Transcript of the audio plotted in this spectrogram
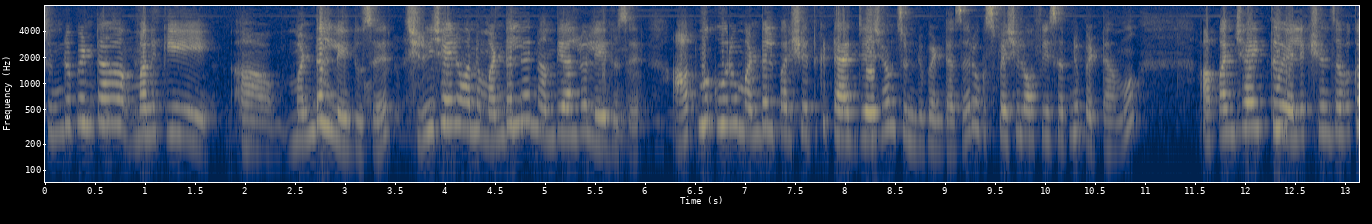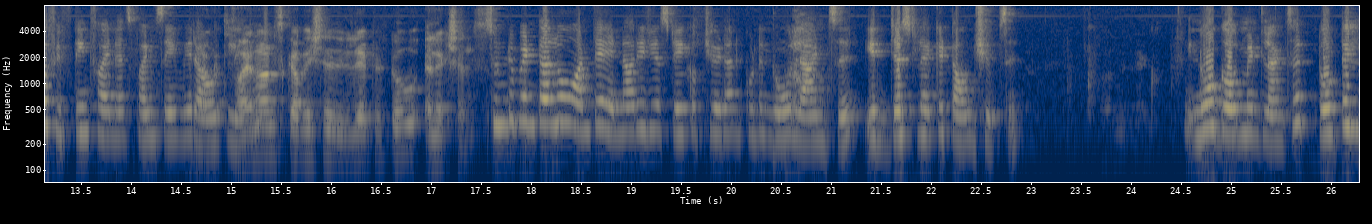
సుండుపెంట మనకి మండల్ లేదు సార్. శ్రీశైలం అన్న మండలే నంద్యాలలో లేదు సార్. ఆత్మకూరు మండల్ పరిషత్కి ట్యాగ్ చేశాం సుండుపెంట సార్. ఒక స్పెషల్ ఆఫీసర్ని పెట్టాము. ఆ పంచాయత్ ఎలక్షన్స్ అవ్వక ఫిఫ్టీన్ ఫైనాన్స్ ఫండ్స్ ఏమీ రావట్లేదు. Finance commission related to elections సుండుపెంటలో అంటే ఎన్ఆర్ఈజిఎస్ టేకప్ చేయడానికి కూడా no land sir. It just like a township sir no government land sir total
